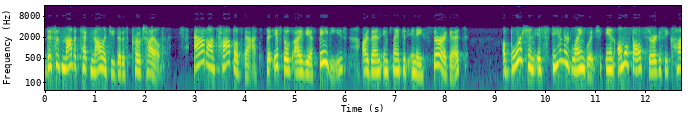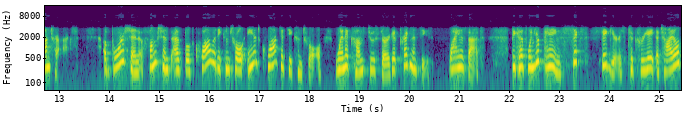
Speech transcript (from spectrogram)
this is not a technology that is pro child. Add on top of that that if those IVF babies are then implanted in a surrogate, abortion is standard language in almost all surrogacy contracts. Abortion functions as both quality control and quantity control when it comes to surrogate pregnancies. Why is that? Because when you're paying six figures to create a child,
